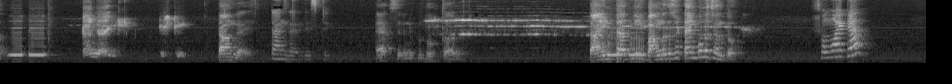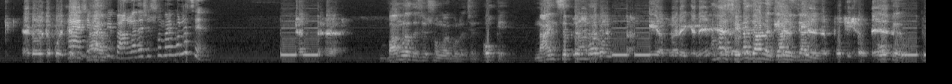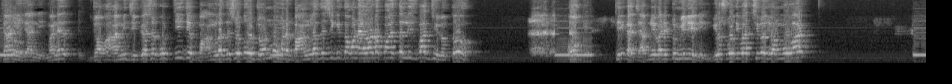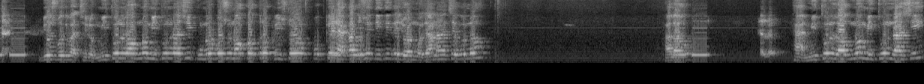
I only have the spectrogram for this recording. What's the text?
টাঙ্গাইল ডিস্ট্রিক্ট টাঙ্গায় টাঙ্গাইল ডিস্ট্রিক্ট এক সেকেন্ড একটু ধরতে হবে। টাইমটা আপনি বাংলাদেশের টাইম বলেছেন তো? সময়টা? এগারোটা হ্যাঁ সেটা আপনি বাংলাদেশের সময় বলেছেন? হ্যাঁ বাংলাদেশের সময় বলেছেন। ওকে নাইন সেপ্টেম্বর আপনার এখানে হ্যাঁ, সেটা জানি, জানি, জানি। ওকে জানি জানি। মানে আমি জিজ্ঞাসা করছি যে বাংলাদেশে তো জন্ম মানে বাংলাদেশে কি তখন এগারোটা পঁয়তাল্লিশ বাজছিল তো? হ্যাঁ ওকে ঠিক আছে আপনি এবার একটু মিলিয়ে নিন। বৃহস্পতিবার ছিল জন্মবার? বৃহস্পতিবার ছিল। মিথুন লগ্ন মিথুন রাশি পুনর্বসু নক্ষত্র কৃষ্ণ পক্ষের একাদশী তিথিতে জন্ম। জানা আছে এগুলো? হ্যালো হ্যালো হ্যাঁ মিথুন লগ্ন মিথুন রাশি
